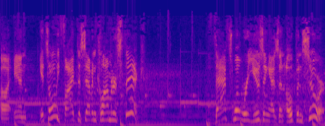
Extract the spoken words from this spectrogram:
uh, and it's only five to seven kilometers thick. That's what we're using as an open sewer.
